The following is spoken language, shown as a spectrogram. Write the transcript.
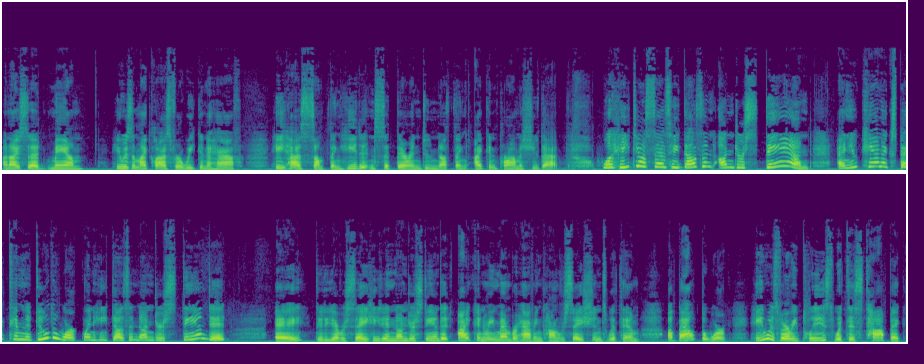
And I said, Ma'am, he was in my class for a week and a half. He has something. He didn't sit there and do nothing. I can promise you that. Well, he just says he doesn't understand. And you can't expect him to do the work when he doesn't understand it. A, did he ever say he didn't understand it? I can remember having conversations with him about the work. He was very pleased with this topic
